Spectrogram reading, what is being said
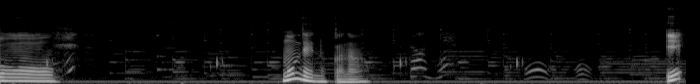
こう飲んでんのかな？え？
